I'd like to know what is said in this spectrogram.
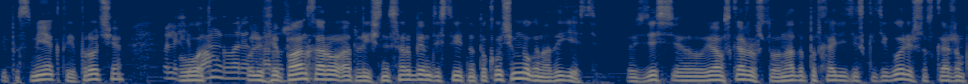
типа смекты и прочее. Полифипам, говорят. Полифипан хоро- отличный сорбент, действительно, только очень много надо есть. То есть здесь э, я вам скажу, что надо подходить из категории, что, скажем,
